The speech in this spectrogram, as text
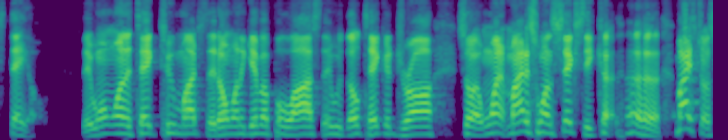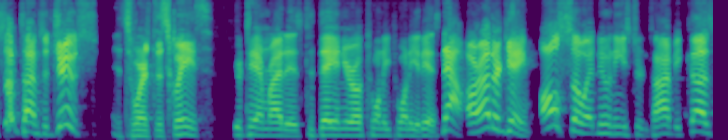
stale. They won't want to take too much. They don't want to give up a loss. They would they'll take a draw. So at one minus 160, Maestro, sometimes the juice. It's worth the squeeze. You're damn right it is. Today in Euro 2020 it is. Now, our other game, also at noon Eastern time, because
